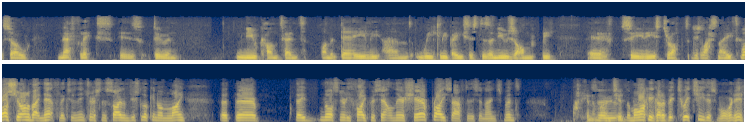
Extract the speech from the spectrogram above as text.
So, Netflix is doing new content on a daily and weekly basis. There's a new zombie uh, series dropped Just- last night. Whilst you're on about Netflix, there's an interesting side. I'm just looking online that they're, they lost nearly 5% on their share price after this announcement. I can So imagine. the market got a bit twitchy this morning.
